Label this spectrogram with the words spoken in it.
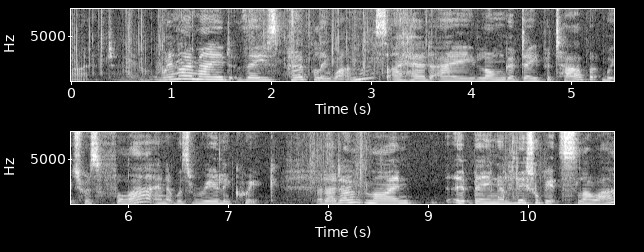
Right. When I made these purpley ones I had a longer deeper tub which was fuller and it was really quick but I don't mind it being a little bit slower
